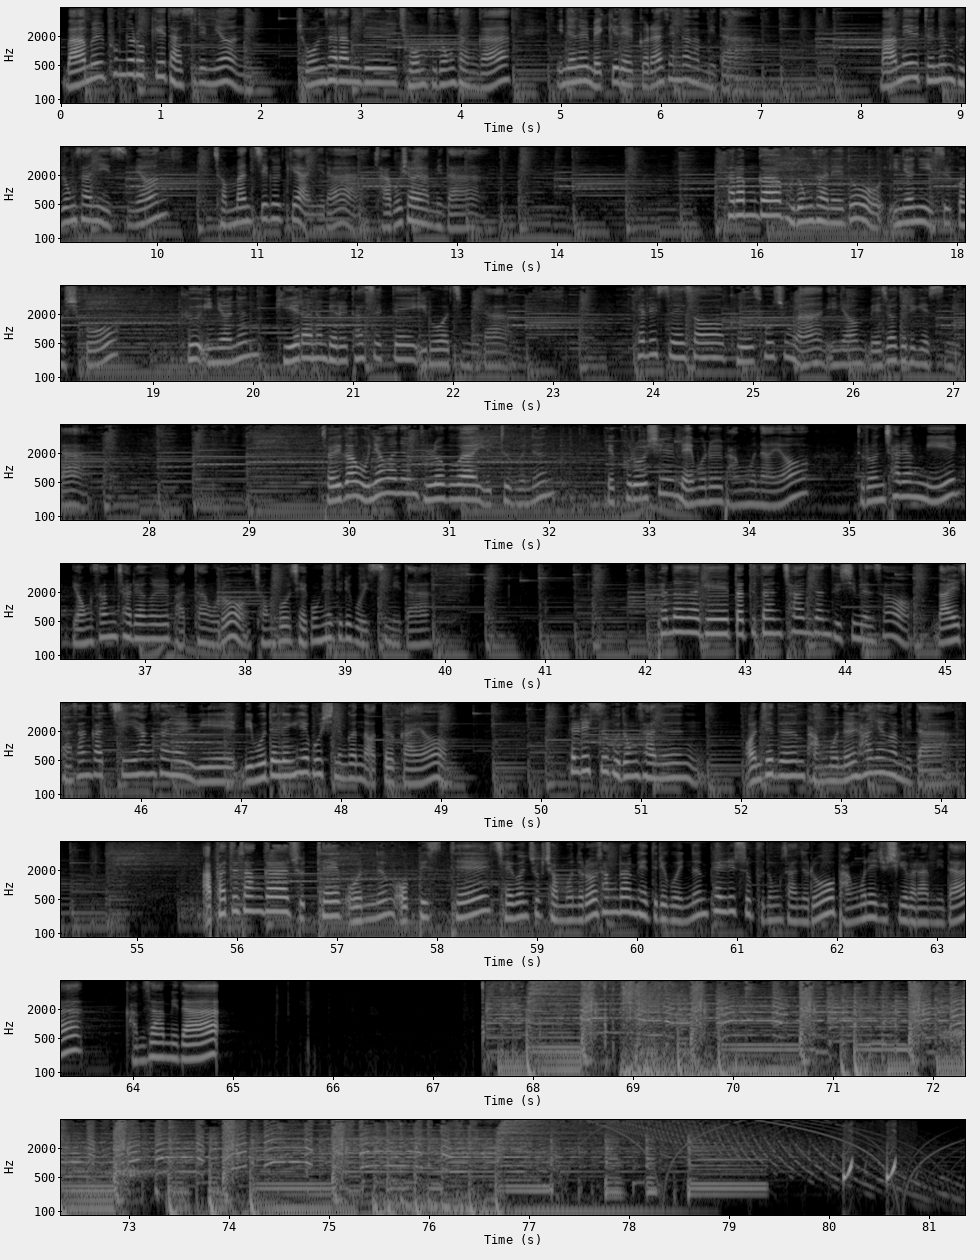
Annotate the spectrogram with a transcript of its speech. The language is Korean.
마음을 풍요롭게 다스리면 좋은 사람들, 좋은 부동산과 인연을 맺게 될 거라 생각합니다. 마음에 드는 부동산이 있으면 점만 찍을 게 아니라 잡으셔야 합니다. 사람과 부동산에도 인연이 있을 것이고 그 인연은 기회라는 배를 탔을 때 이루어집니다. 팰리스에서 그 소중한 인연 맺어드리겠습니다. 저희가 운영하는 블로그와 유튜브는 100% 실매물을 방문하여 드론 촬영 및 영상 촬영을 바탕으로 정보 제공해드리고 있습니다. 편안하게 따뜻한 차 한 잔 드시면서 나의 자산 가치 향상을 위해 리모델링 해보시는 건 어떨까요? 팰리스 부동산은 언제든 방문을 환영합니다. 아파트 상가, 주택, 원룸, 오피스텔, 재건축 전문으로 상담해드리고 있는 팰리스 부동산으로 방문해 주시기 바랍니다. 감사합니다.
